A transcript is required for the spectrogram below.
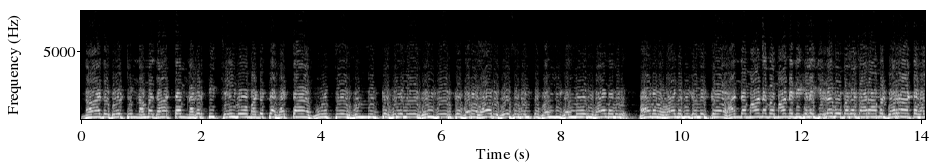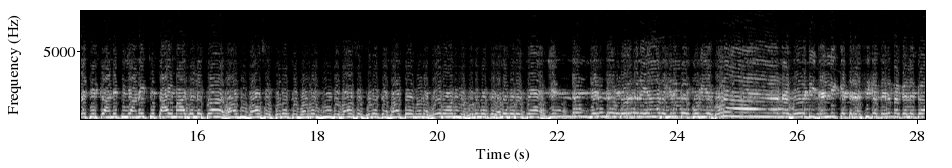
நாடு போற்றும் நமதாட்டம் நகர்த்தி செல்வோம் அடுத்த கட்டம் மூத்தோர் முன்னிற்க இளையோர் கைகோர்க்க வரலாறு பேச வைத்த பள்ளி கல்லூரி மாணவர் மாணவ மாணவிகளுக்கு அந்த மாணவ மாணவிகளை இரவு பகல் பாராமல் போராட்ட களத்திற்கு அனுப்பிய அனைத்து தாய்மார்களுக்கும் பாடி வாசல் திறக்கும் வரை வீடு வாசல் திறக்க மாட்டோம் என போராடிய பொதுமக்கள் அனைவருக்கு இன்றும் என்றும் உறுதுணையாக இருக்கக்கூடிய கொரான கோடி ஜல்லிக்கட்டு ரசிக பெருமக்களுக்கு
